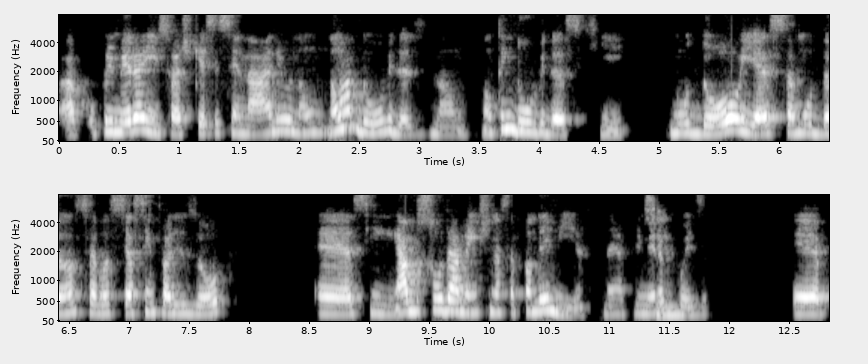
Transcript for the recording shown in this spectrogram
a, o primeiro é isso, acho que esse cenário, não, não há dúvidas, não, não tem dúvidas que mudou e essa mudança, ela se acentualizou, é, assim, absurdamente nessa pandemia, né, a primeira Sim. coisa. É,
